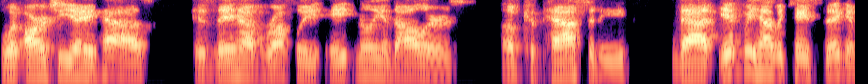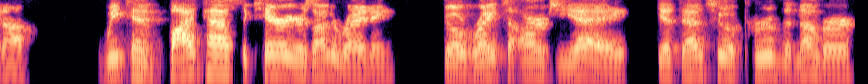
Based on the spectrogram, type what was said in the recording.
what RGA has is they have roughly $8 million of capacity that if we have a case big enough, we can bypass the carrier's underwriting go right to RGA get them to approve the number,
